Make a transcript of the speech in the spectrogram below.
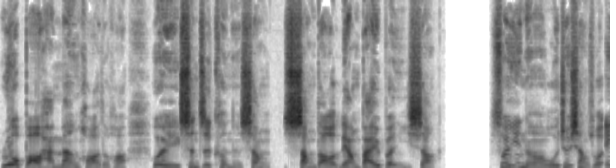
如果包含漫画的话，会甚至可能上上到两百本以上。所以呢，我就想说，诶，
